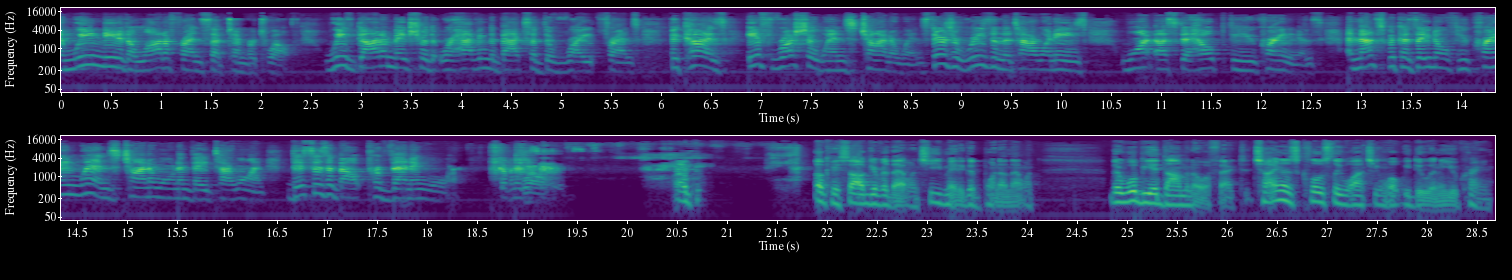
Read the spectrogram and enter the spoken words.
And we needed a lot of friends September 12th. We've got to make sure that we're having the backs of the right friends because if Russia wins, China wins. There's a reason the Taiwanese want us to help the Ukrainians. And that's because they know if Ukraine wins, China won't invade Taiwan. This is about preventing war. Governor well, okay. okay, so I'll give her that one. She made a good point on that one. There will be a domino effect. China is closely watching what we do in the Ukraine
